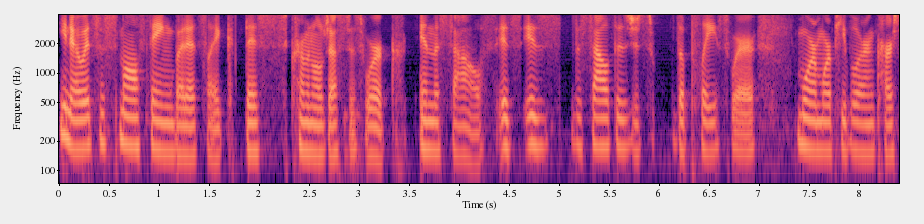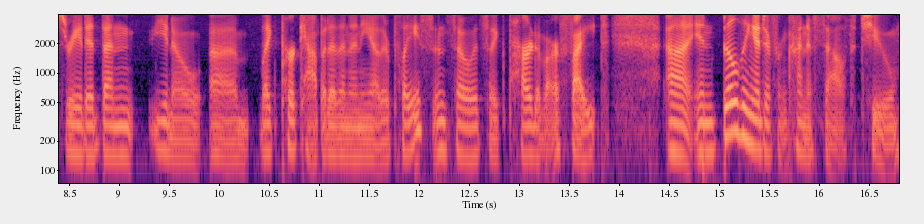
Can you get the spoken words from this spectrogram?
you know it's a small thing but it's like this criminal justice work in the south. It's is the south is just the place where more and more people are incarcerated than you know um, like per capita than any other place. And so it's like part of our fight uh, in building a different kind of south to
